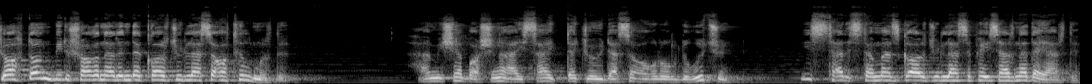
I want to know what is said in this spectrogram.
Gahdan bir uşağın əlində qar gülləsi atılmırdı. Həmişə başını əysəyid də gövdəsi ağır olduğu üçün istər-istəməz qar gülləsi peysərinə dəyərdi.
